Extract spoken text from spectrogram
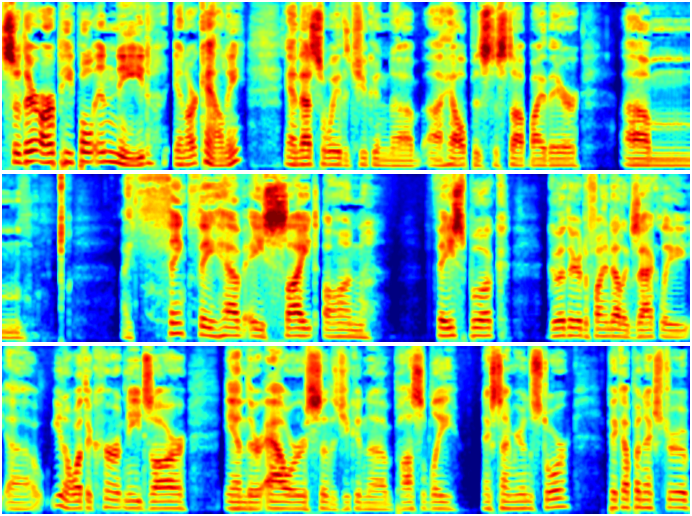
So there are people in need in our county, and that's the way that you can uh, uh, help is to stop by there. Um, I think they have a site on Facebook. Go there to find out exactly, uh, you know, what their current needs are and their hours, so that you can uh, possibly next time you're in the store pick up an extra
